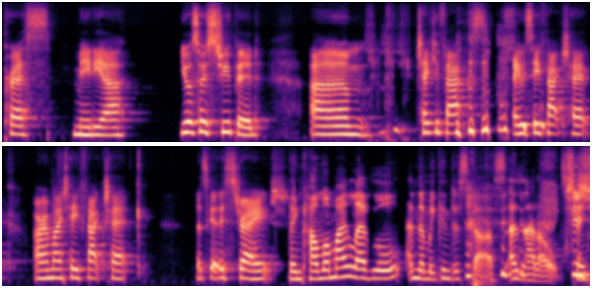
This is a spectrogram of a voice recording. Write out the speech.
press, media, you're so stupid. Um, check your facts. ABC fact check, RMIT fact check. Let's get this straight. Then come on my level, and then we can discuss as adults. She's Thank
